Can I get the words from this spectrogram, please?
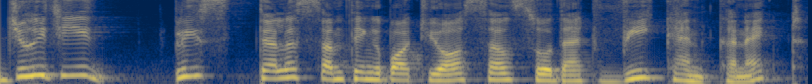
Juhi ji please tell us something about yourself so that we can connect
